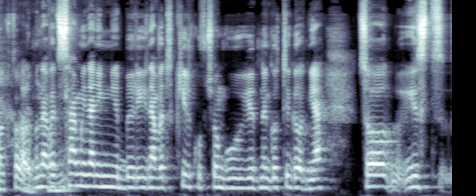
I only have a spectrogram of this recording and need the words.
Tak, tak. Albo nawet Mhm. sami na nim nie byli, nawet kilku w ciągu jednego tygodnia, co jest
